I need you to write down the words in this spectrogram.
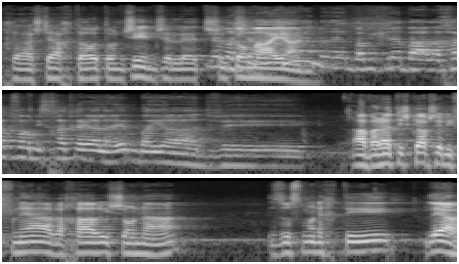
אחרי השתי החטאות עונשין של, של תום מעיין. כן, במקרה בהערכה כבר המשחק היה להם ביד, ו... אבל אל תשכח שלפני ההערכה הראשונה, זוסמן החטיא לאה,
